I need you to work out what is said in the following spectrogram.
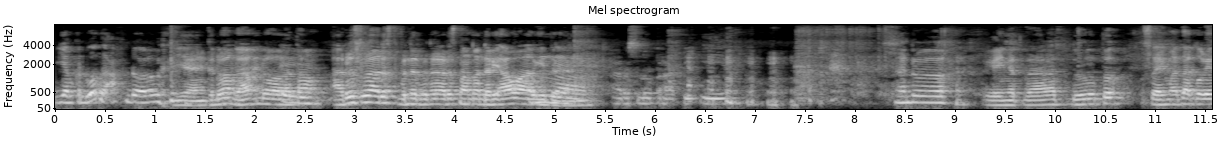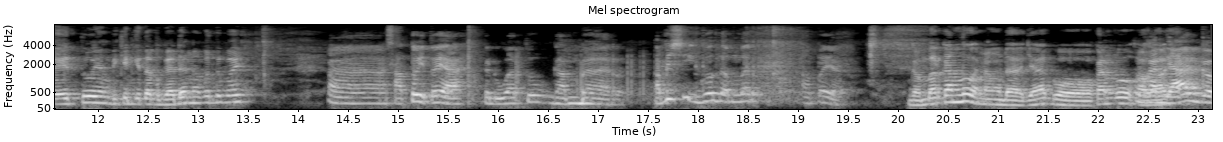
yang kedua nggak afdol Iya, yang kedua nggak afdol Iya. atau harus lu harus bener-bener harus nonton dari awal gitu. Benar, kan. harus lu perhatiin Aduh, ya inget banget dulu tuh selain mata kuliah itu yang bikin kita begadang apa tuh, Bay? Eh, satu itu ya kedua tuh gambar tapi sih gue gambar apa ya Gambar kan lu emang udah jago, kan lu bukan awalnya jago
